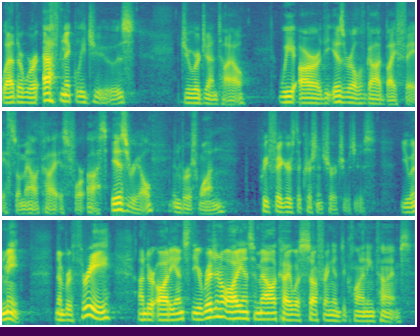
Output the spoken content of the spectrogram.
Whether we're ethnically Jews, Jew or Gentile, we are the Israel of God by faith. So Malachi is for us. Israel, in verse 1, prefigures the Christian church, which is you and me. Number three, under audience, the original audience of Malachi was suffering in declining times.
